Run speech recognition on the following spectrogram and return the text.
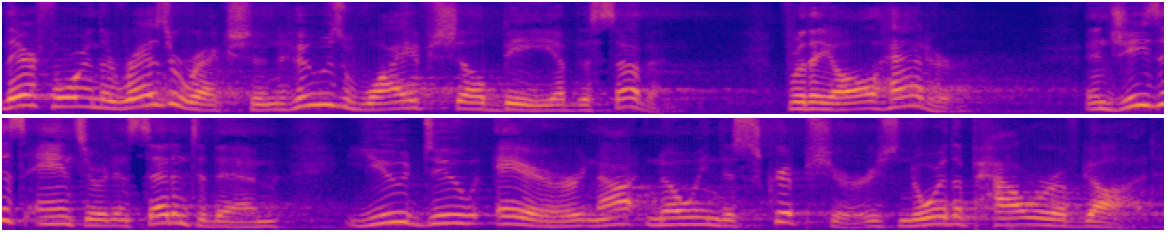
Therefore, in the resurrection, whose wife shall be of the seven? For they all had her. And Jesus answered and said unto them, You do err, not knowing the Scriptures, nor the power of God.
